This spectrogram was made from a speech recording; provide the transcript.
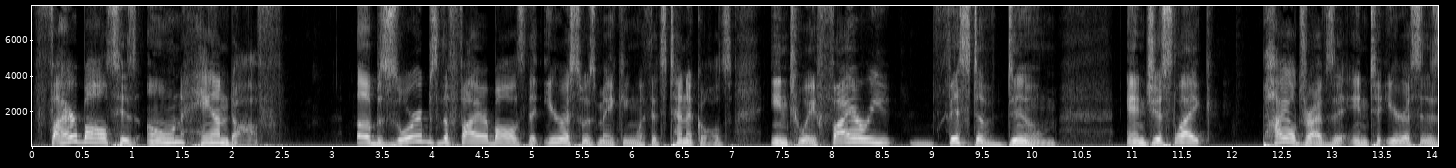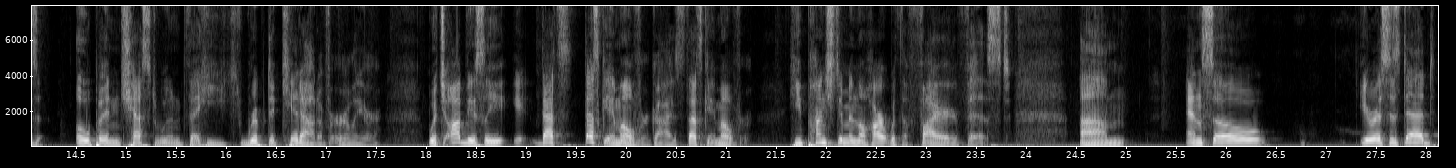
Fireballs his own hand off, absorbs the fireballs that Iris was making with its tentacles into a fiery fist of doom, and just like pile drives it into Iris's open chest wound that he ripped a kid out of earlier. Which obviously that's that's game over, guys. That's game over. He punched him in the heart with a fire fist. Um, and so Iris is dead.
